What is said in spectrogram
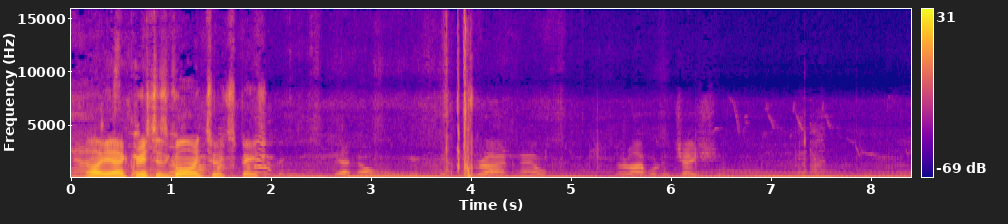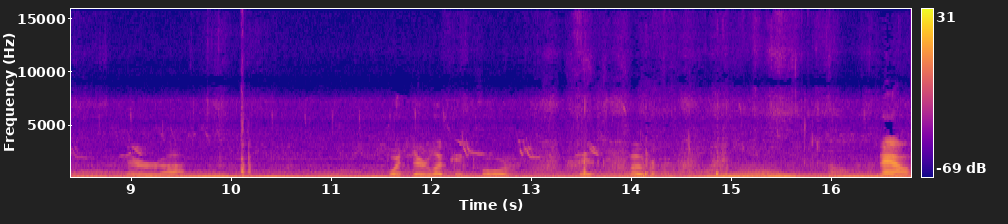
No, Oh yeah, kidding. Chris is going to space. Yeah, no. Run now, they're liable to chase you. they're uh, what they're looking for is movement. Now,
